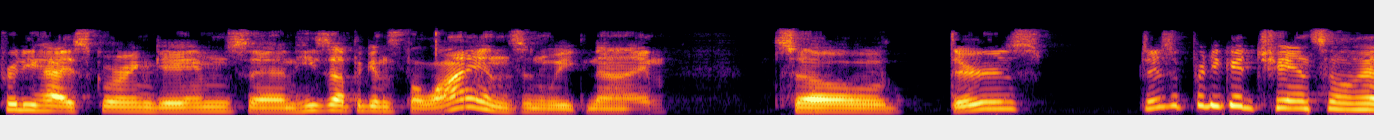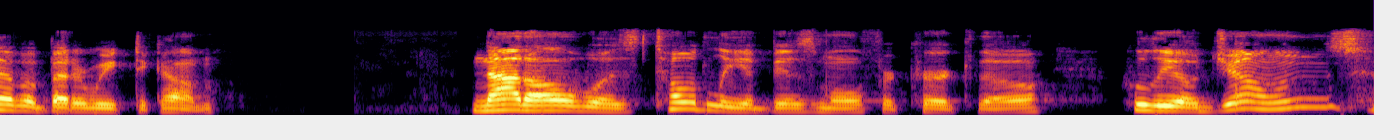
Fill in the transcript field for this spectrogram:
pretty high scoring games, and he's up against the Lions in Week Nine, so there's there's a pretty good chance he'll have a better week to come. Not all was totally abysmal for Kirk, though. Julio Jones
